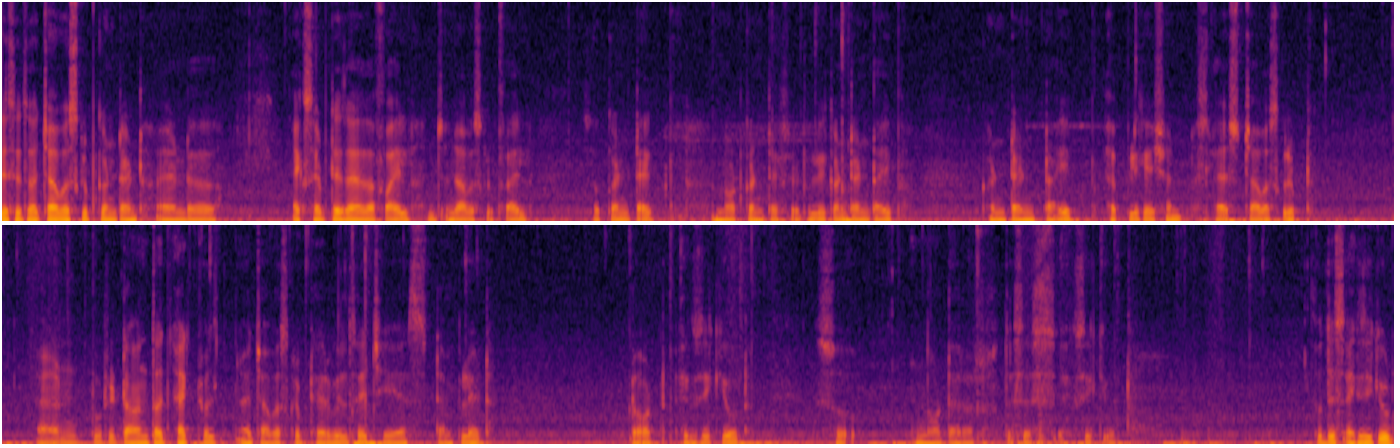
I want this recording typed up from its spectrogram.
this is a javascript content and uh, accept this as a file javascript file so contact not context it will be content type content type application slash javascript and to return the actual uh, javascript here we'll say js template dot execute. So not error this is execute. So this execute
